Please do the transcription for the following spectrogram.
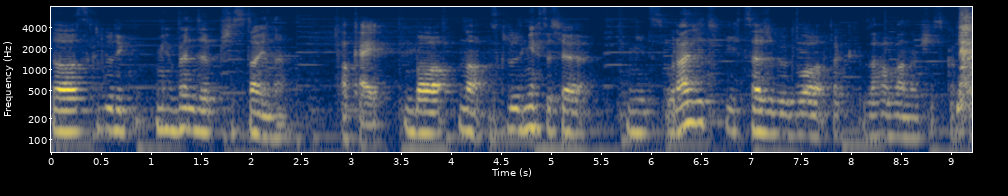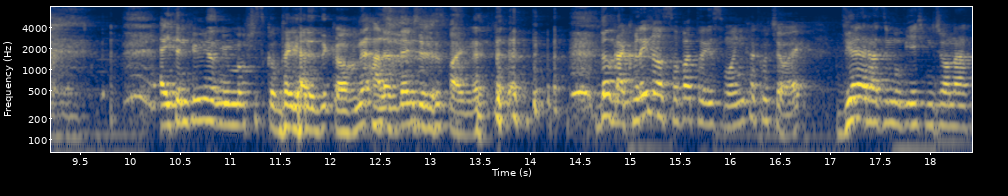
To Skrullik niech będzie przystojny. Okej. Bo no, Skrullik nie chce się nic urazić i chce, żeby było tak zachowane wszystko w porządku. Ej, ten film jest mimo wszystko mega ryzykowny, ale wydaje mi się, że jest fajny. Dobra, kolejna osoba to jest Monika Kociołek. Wiele razy mówiłeś mi, że ona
